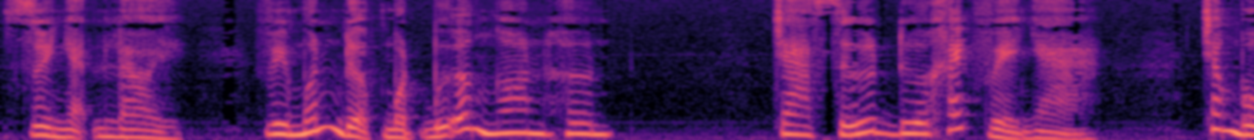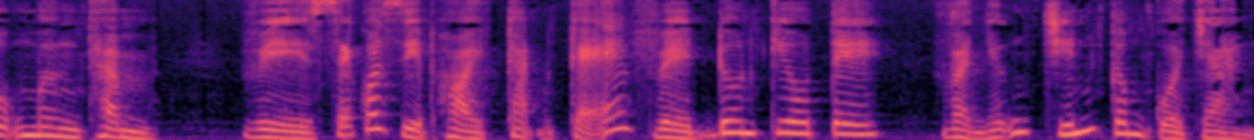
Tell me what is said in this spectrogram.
rồi nhận lời vì muốn được một bữa ngon hơn. Cha xứ đưa khách về nhà, trong bụng mừng thầm vì sẽ có dịp hỏi cặn kẽ về Don Quixote và những chiến công của chàng.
